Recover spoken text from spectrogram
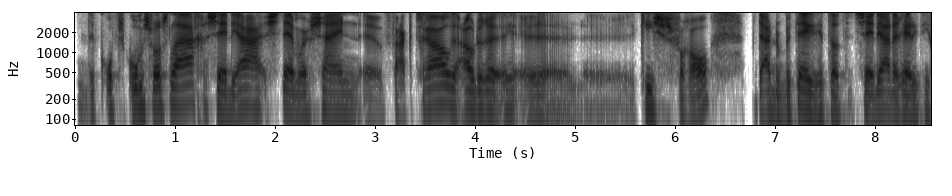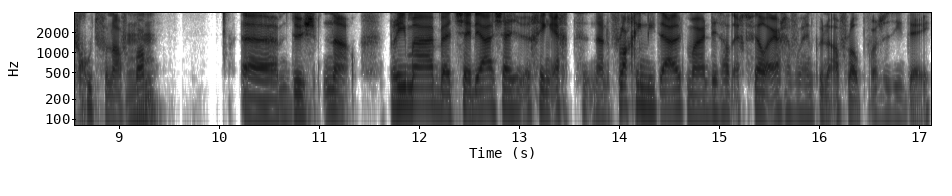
de opkomst was laag. CDA-stemmers zijn vaak trouw, de oudere kiezers vooral. Daardoor betekent dat het CDA er relatief goed vanaf kwam. Mm Ehm, dus nou, prima. Bij het CDA zij ging echt, nou de vlag ging niet uit, maar dit had echt veel erger voor hen kunnen aflopen, was het idee.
